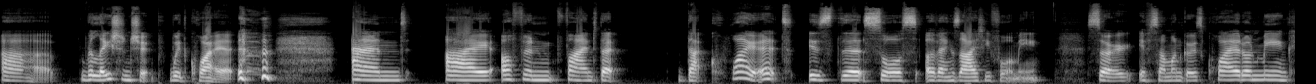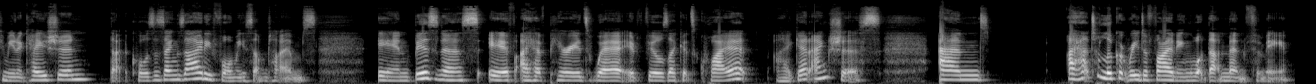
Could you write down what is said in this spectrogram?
uh, relationship with quiet, and I often find that that quiet is the source of anxiety for me. So if someone goes quiet on me in communication, that causes anxiety for me sometimes in business, if I have periods where it feels like it's quiet, I get anxious. And I had to look at redefining what that meant for me,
